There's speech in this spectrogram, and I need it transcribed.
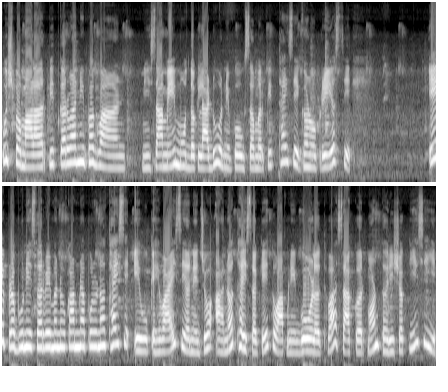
પુષ્પમાળા અર્પિત કરવાની ભગવાનની સામે મોદક લાડુ અને ભોગ સમર્પિત થાય છે. ઘણો પ્રિય છે. એ પ્રભુની સર્વે મનોકામના પૂર્ણ થાય છે એવું કહેવાય છે અને જો આ ન થઈ શકે તો આપણે ગોળ અથવા સાકર પણ ધરી શકીએ છીએ.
